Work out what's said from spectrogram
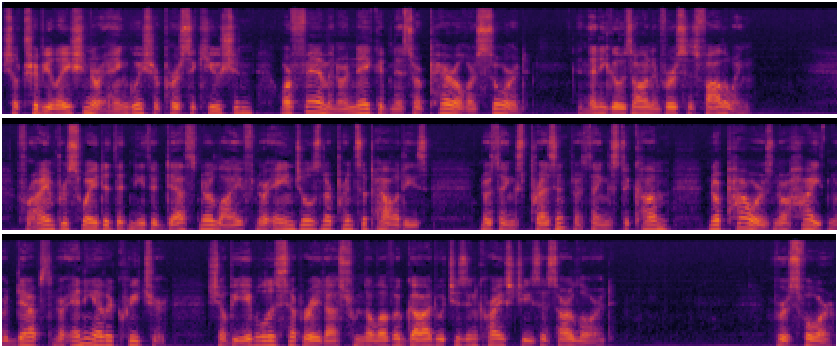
Shall tribulation or anguish or persecution or famine or nakedness or peril or sword? And then he goes on in verses following. For I am persuaded that neither death nor life, nor angels nor principalities, nor things present nor things to come, nor powers, nor height, nor depth, nor any other creature shall be able to separate us from the love of God which is in Christ Jesus our Lord. Verse 4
